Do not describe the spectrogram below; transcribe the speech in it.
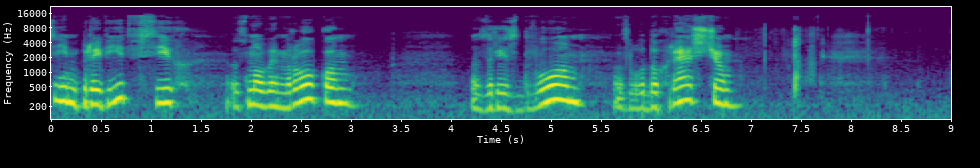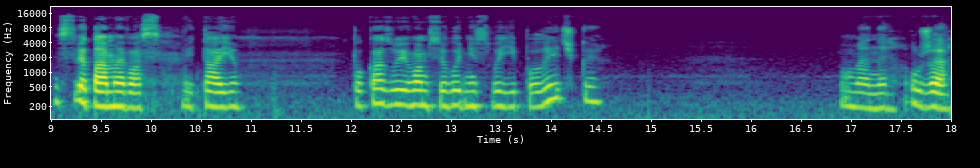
Всім привіт, всіх з Новим роком, з Різдвом, з водохрещем. З святами вас вітаю. Показую вам сьогодні свої полички. У мене вже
